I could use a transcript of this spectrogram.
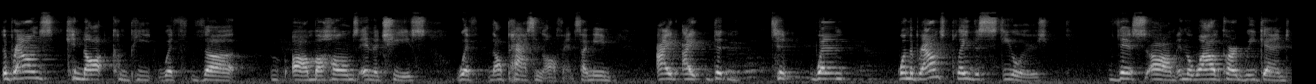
the Browns cannot compete with the uh, Mahomes and the Chiefs with the passing offense. I mean, I, I the, to when when the Browns played the Steelers this um, in the wild card weekend,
